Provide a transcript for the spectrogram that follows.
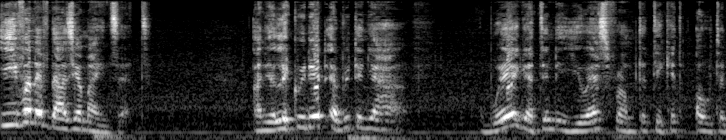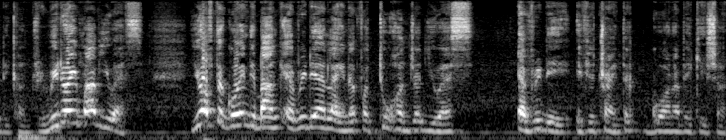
Even if that's your mindset, and you liquidate everything you have, we're getting the US from take it out of the country. We don't even have US. You have to go in the bank every day and line up for 200 US every day if you're trying to go on a vacation.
